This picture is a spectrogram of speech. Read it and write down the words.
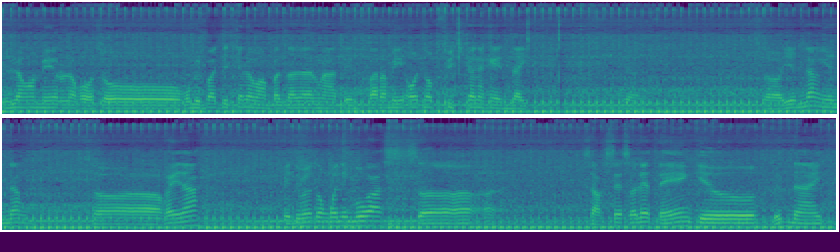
Yun lang ang meron ako. So, kung may budget ka naman, palitan na lang natin para may on-off switch ka ng headlight. Yan. So, yun lang, yun lang. So, okay na. Pwede mo itong kunin bukas. So, success ulit. Thank you. Good night.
